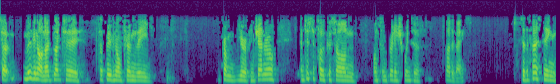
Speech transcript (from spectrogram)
So moving on, I'd like to so moving on from the from Europe in general, and just to focus on on some British winter flood events. So the first thing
